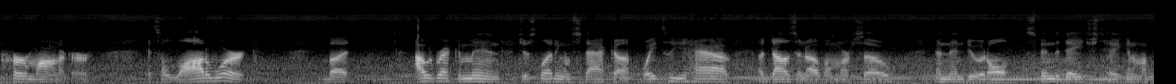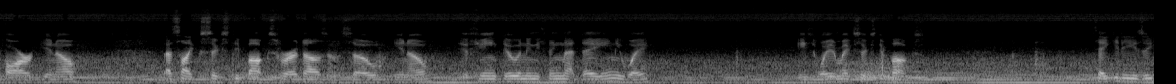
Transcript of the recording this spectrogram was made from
per monitor. It's a lot of work, but I would recommend just letting them stack up. Wait till you have a dozen of them or so, and then do it all. Spend the day just taking them apart, you know that's like 60 bucks for a dozen. So, you know, if you ain't doing anything that day anyway, easy way to make 60 bucks. Take it easy.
